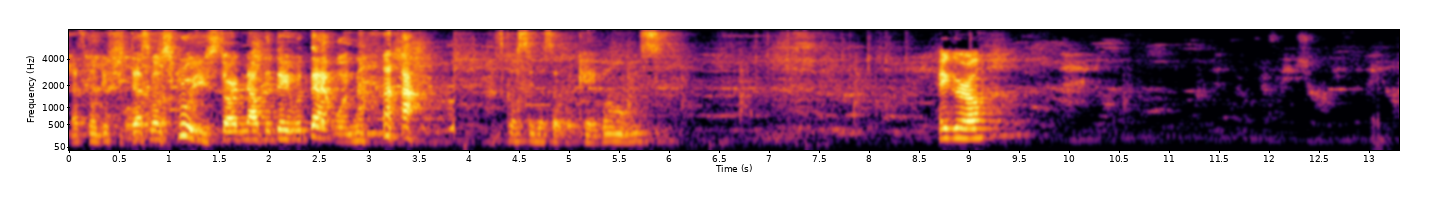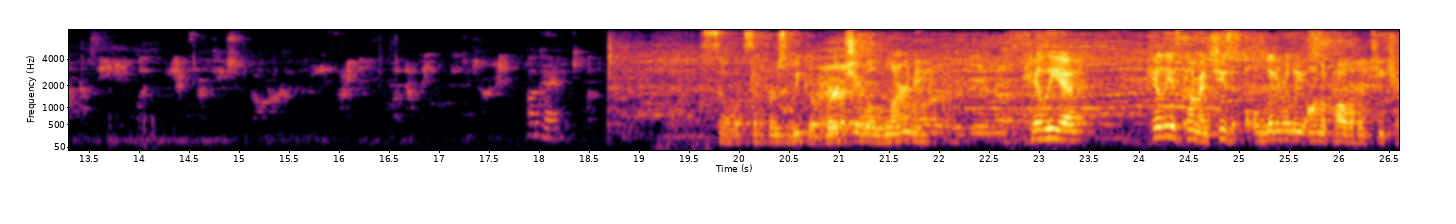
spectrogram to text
that's gonna get you. That's gonna screw you starting out the day with that one. Let's go see what's up with K Bones. Hey, girl. Okay. So it's the first week of virtual learning. Kalia, is coming. She's literally on the call with her teacher.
